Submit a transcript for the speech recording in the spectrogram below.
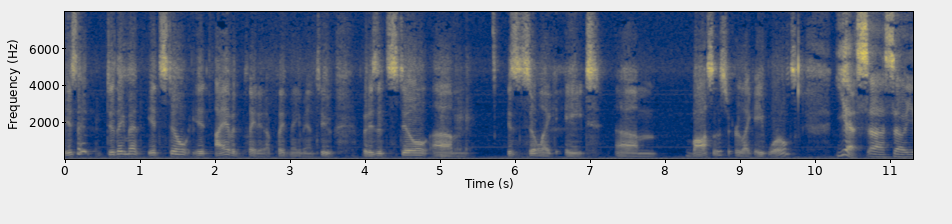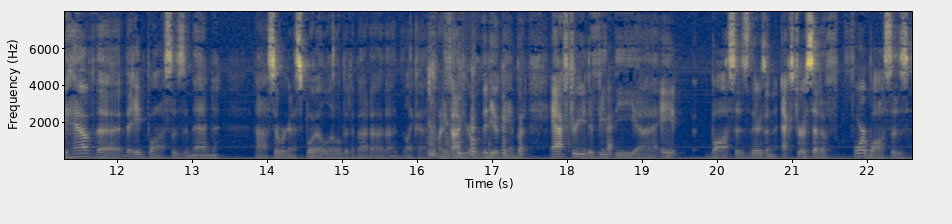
Is it? Do they meant it's still? It. I haven't played it. I've played Mega Man two, but is it still? Um, is it still like eight um, bosses or like eight worlds? Yes, uh, so you have the the eight bosses, and then uh, so we're going to spoil a little bit about a, a, like a 25 year old video game. But after you defeat the uh, eight bosses, there's an extra set of four bosses,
